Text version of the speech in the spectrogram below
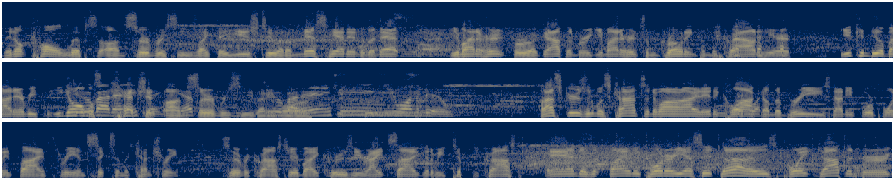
They don't call lifts on serve receives like they used to, and a miss hit into the net. You might have heard for uh, Gothenburg, you might have heard some groaning from the crowd here. You can do about everything. You can do almost catch anything. it on yep. serve receive do anymore. about anything you want to do. Huskers in Wisconsin tomorrow night, 8 o'clock on the breeze, 94.5, 3 and 6 in the country. Serve across here by Cruzy. Right side going to be tipped across. And does it find the corner? Yes, it does. Point Gothenburg.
